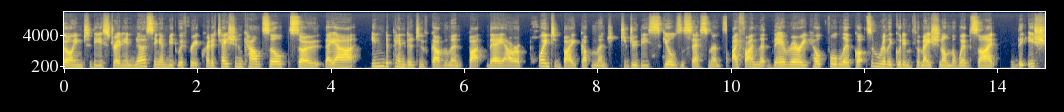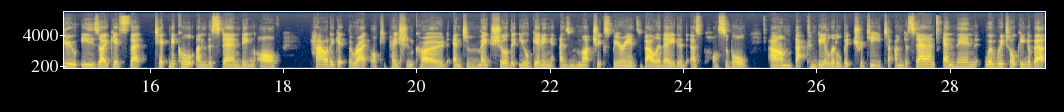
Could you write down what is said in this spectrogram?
going to the Australian Nursing and Midwifery Accreditation Council. So they are independent of government, but they are appointed by government to do these skills assessments. I find that they're very helpful. They've got some really good information on the website. The issue is, I guess, that technical understanding of how to get the right occupation code and to make sure that you're getting as much experience validated as possible um, that can be a little bit tricky to understand. And then when we're talking about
